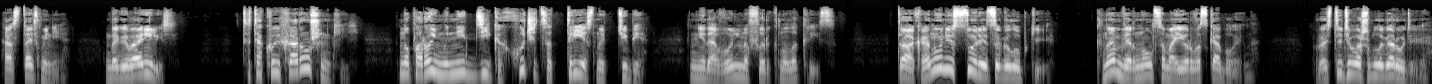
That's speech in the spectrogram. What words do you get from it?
оставь мне. Договорились?» «Ты такой хорошенький но порой мне дико хочется треснуть тебе», — недовольно фыркнула Крис. «Так, а ну не ссориться, голубки!» К нам вернулся майор Воскобоин. «Простите, ваше благородие.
